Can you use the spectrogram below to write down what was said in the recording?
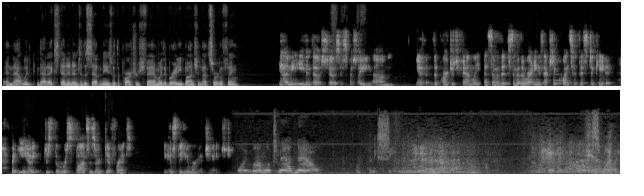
And that would that extended into the '70s with the Partridge Family, the Brady Bunch, and that sort of thing. Yeah, I mean, even those shows, especially um, you know, the, the, Partridge Family, and some of the some of the writing is actually quite sophisticated, but you know, just the responses are different because the humor had changed. Boy, Mom looks mad now. Let me see. She's smiling.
